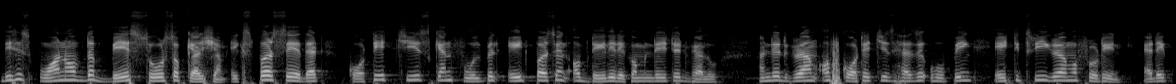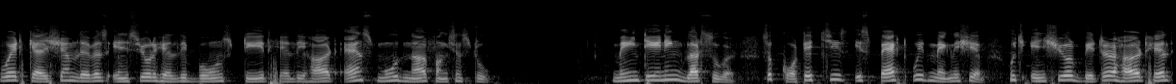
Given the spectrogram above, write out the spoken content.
This is one of the best source of calcium. Experts say that cottage cheese can fulfill 8% of daily recommended value. 100 gram of cottage cheese has a whopping 83 gram of protein. Adequate calcium levels ensure healthy bones, teeth, healthy heart and smooth nerve functions too. Maintaining blood sugar. So cottage cheese is packed with magnesium which ensure better heart health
